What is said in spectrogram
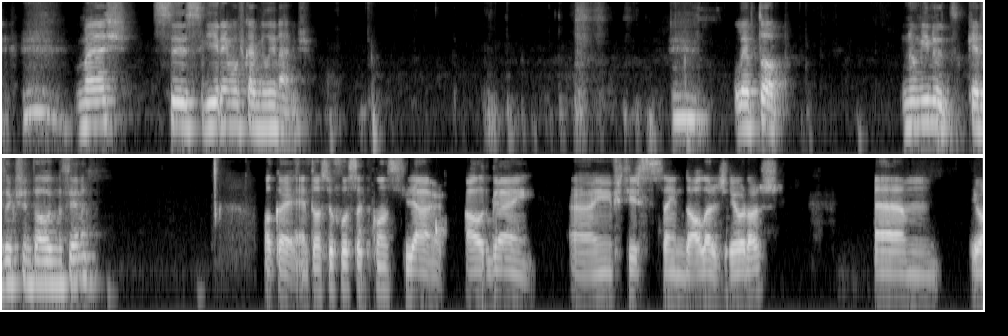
mas se seguirem vão ficar milionários. Laptop, num minuto, queres acrescentar alguma cena? Ok, então se eu fosse aconselhar alguém a investir 100 dólares, euros, ahm, eu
